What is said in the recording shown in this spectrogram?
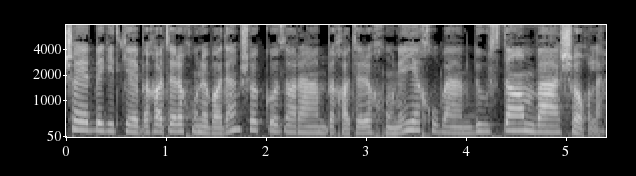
شاید بگید که به خاطر خانوادم شکر گذارم به خاطر خونه خوبم دوستام و شغلم.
